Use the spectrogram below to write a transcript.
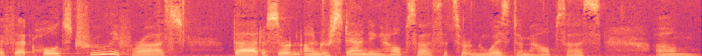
if that holds truly for us, that a certain understanding helps us, that certain wisdom helps us. Um,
